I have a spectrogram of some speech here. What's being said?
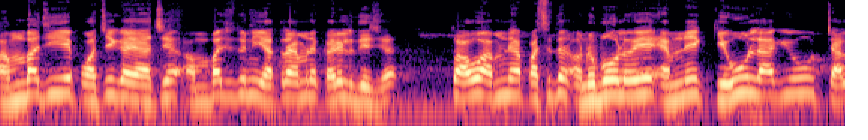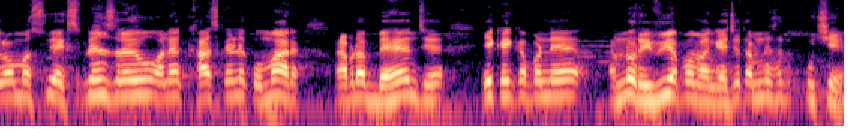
અંબાજી એ પહોંચી ગયા છે અંબાજી તોની યાત્રા એમણે કરી લીધી છે તો આવો અમને પાસેથી અનુભવ લઈએ એમને કેવું લાગ્યું ચાલવામાં શું એક્સપિરિયન્સ રહ્યું અને ખાસ કરીને કુમાર અને આપણા બહેન છે એ કંઈક આપણને એમનો રિવ્યૂ આપવા માંગે છે તમને સાથે પૂછીએ.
